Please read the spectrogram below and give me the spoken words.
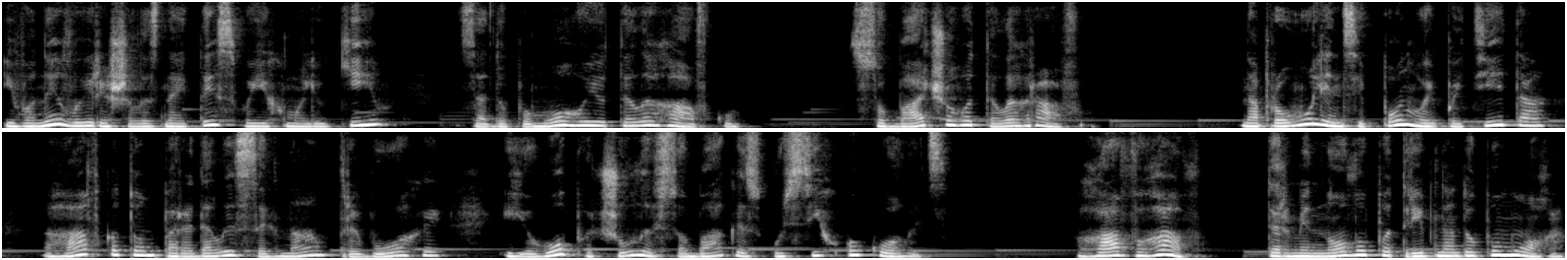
і вони вирішили знайти своїх малюків за допомогою телегавку собачого телеграфу. На прогулянці Понго й Петіта гавкотом передали сигнал тривоги, і його почули собаки з усіх околиць. Гав-гав, терміново потрібна допомога.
